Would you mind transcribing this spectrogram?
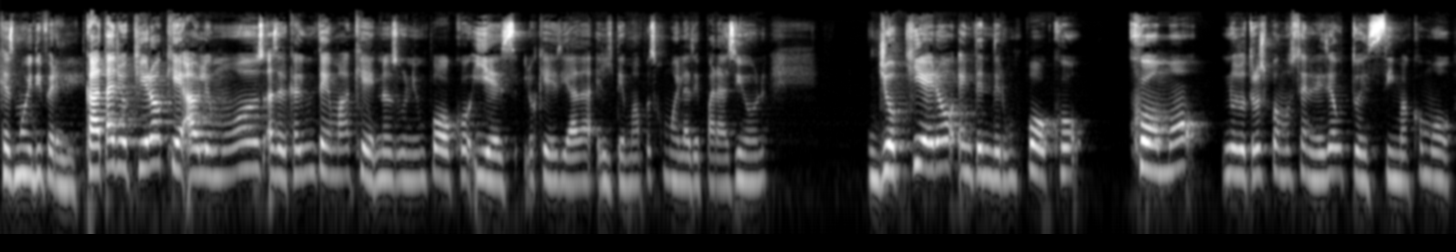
que es muy diferente. Cata, yo quiero que hablemos acerca de un tema que nos une un poco y es lo que decía el tema pues como de la separación. Yo quiero entender un poco cómo nosotros podemos tener esa autoestima como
